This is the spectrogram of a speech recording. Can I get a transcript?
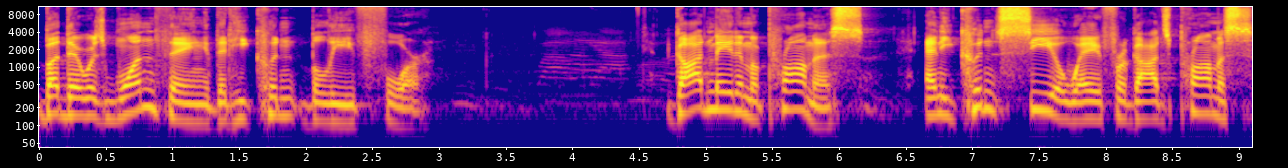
But there was one thing that he couldn't believe for. God made him a promise, and he couldn't see a way for God's promise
